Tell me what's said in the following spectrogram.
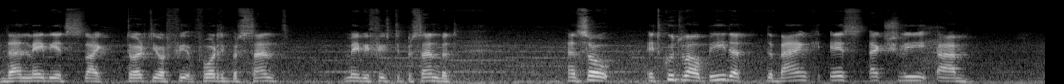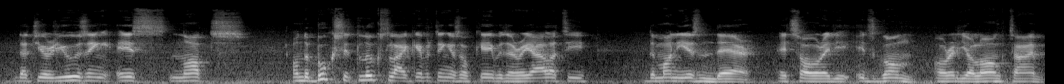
then maybe it's like 30 or 40%, maybe 50%. But and so it could well be that the bank is actually um, that you're using is not on the books it looks like everything is okay but in reality the money isn't there it's already it's gone already a long time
